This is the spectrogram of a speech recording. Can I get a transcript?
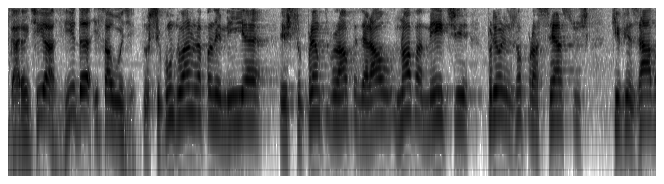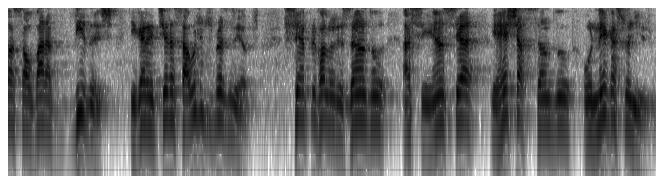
Garantir a vida e saúde. No segundo ano da pandemia, o Supremo Tribunal Federal novamente priorizou processos que visavam salvar vidas e garantir a saúde dos brasileiros, sempre valorizando a ciência e rechaçando o negacionismo.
